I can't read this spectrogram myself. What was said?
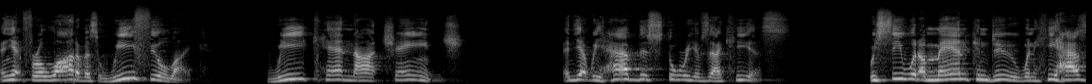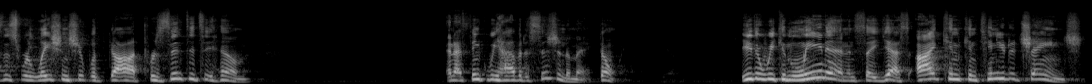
And yet, for a lot of us, we feel like we cannot change. And yet we have this story of Zacchaeus. We see what a man can do when he has this relationship with God presented to him. And I think we have a decision to make, don't we? Either we can lean in and say, Yes, I can continue to change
